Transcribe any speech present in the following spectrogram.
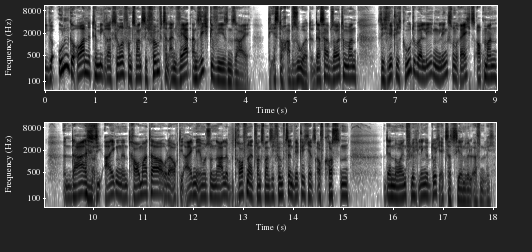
die ungeordnete Migration von 2015 ein Wert an sich gewesen sei, die ist doch absurd. Deshalb sollte man sich wirklich gut überlegen, links und rechts, ob man da die eigenen Traumata oder auch die eigene emotionale Betroffenheit von 2015 wirklich jetzt auf Kosten der neuen Flüchtlinge durchexerzieren will öffentlich.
